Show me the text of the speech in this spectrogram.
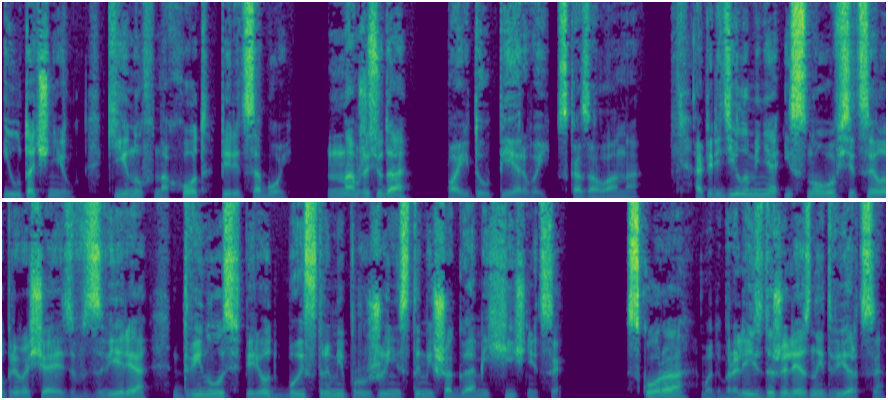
и уточнил, кинув на ход перед собой. «Нам же сюда?» «Пойду первый», — сказала она. Опередила меня и снова, всецело превращаясь в зверя, двинулась вперед быстрыми пружинистыми шагами хищницы. Скоро мы добрались до железной дверцы.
